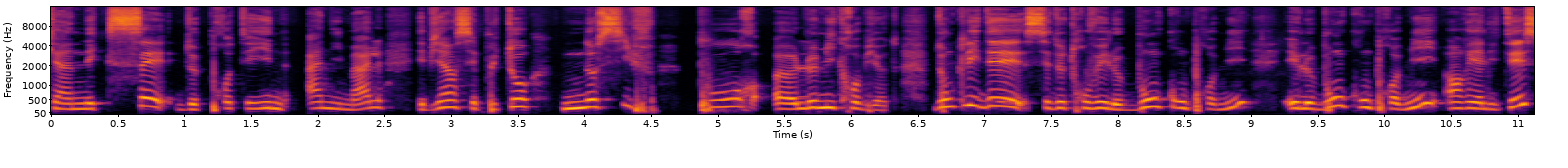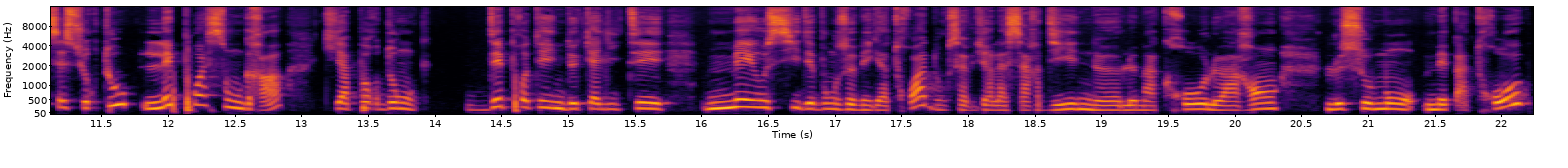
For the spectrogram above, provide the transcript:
qu'un excès de protéines animales, eh bien, c'est plutôt nocif pour euh, le microbiote. Donc l'idée, c'est de trouver le bon compromis. Et le bon compromis, en réalité, c'est surtout les poissons gras qui apportent donc des protéines de qualité, mais aussi des bons oméga 3. Donc ça veut dire la sardine, le maquereau, le hareng, le saumon, mais pas trop.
